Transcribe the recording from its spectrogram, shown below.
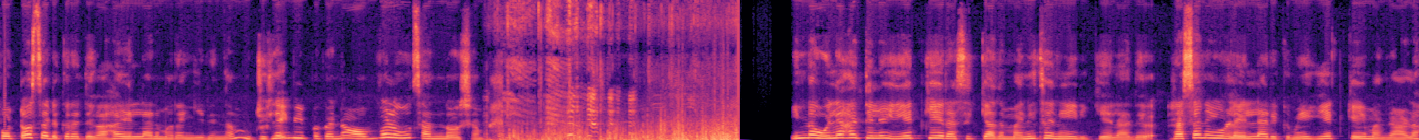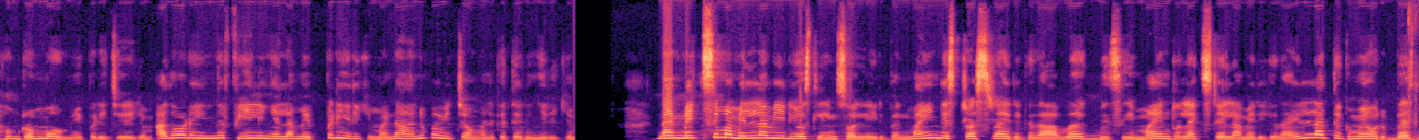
ஃபோட்டோஸ் எடுக்கிறதுக்காக எல்லாரும் இறங்கி இருந்தோம். ஜுலைபி அவ்வளோ சந்தோஷம். இந்த உலகத்தில் இயற்கையை ரசிக்காத மனிதனே இருக்க இயலாது ரசனை உள்ள எல்லாருக்குமே இயற்கையும் அந்த அழகும் ரொம்பவுமே பிடிச்சிருக்கும். அதோட இந்த ஃபீலிங் எல்லாம் எப்படி இருக்குமென்னு அனுபவிச்சவங்களுக்கு தெரிஞ்சிருக்கும். நான் மேக்ஸிமம் எல்லா வீடியோஸ்லேயும் சொல்லியிருப்பேன். மைண்ட் ஸ்ட்ரெஸ்டாக இருக்குதா? ஒர்க் பிஸி மைண்ட் ரிலாக்ஸ்டு இல்லாமல் இருக்குதா? எல்லாத்துக்குமே ஒரு பெஸ்ட்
